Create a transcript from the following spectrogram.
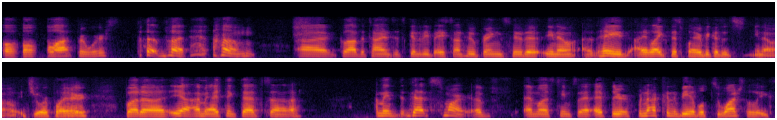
a, a lot for worse, but, but um, uh, a lot of the times it's going to be based on who brings who to, you know, uh, hey, I like this player because it's, you know, it's your player. But uh, yeah, I mean, I think that's, uh, I mean, that's smart of MLS teams that if they're if we're not going to be able to watch the leagues,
